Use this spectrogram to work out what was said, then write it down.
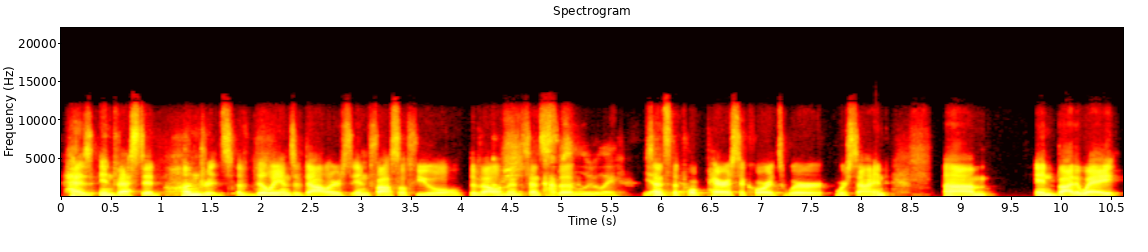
has invested hundreds of billions of dollars in fossil fuel development since the Yeah. since the Paris Accords were were signed. Um, and by the way,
